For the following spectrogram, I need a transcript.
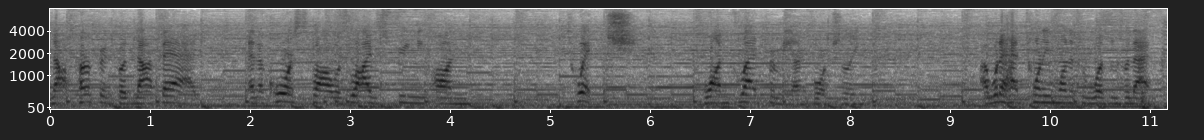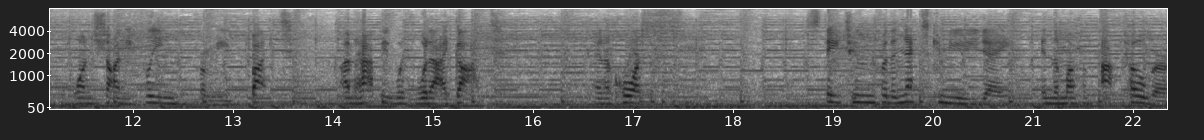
not perfect, but not bad. And of course, while I was live streaming on Twitch, one fled for me, unfortunately. I would have had 21 if it wasn't for that one shiny fleeing from me, but I'm happy with what I got. And of course, stay tuned for the next Community Day in the month of October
